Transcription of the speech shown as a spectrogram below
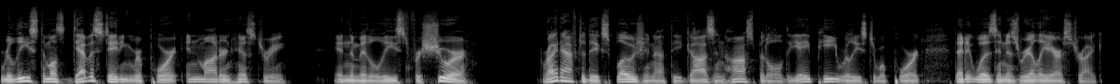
released the most devastating report in modern history in the Middle East for sure. Right after the explosion at the Gazan hospital, the AP released a report that it was an Israeli airstrike.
